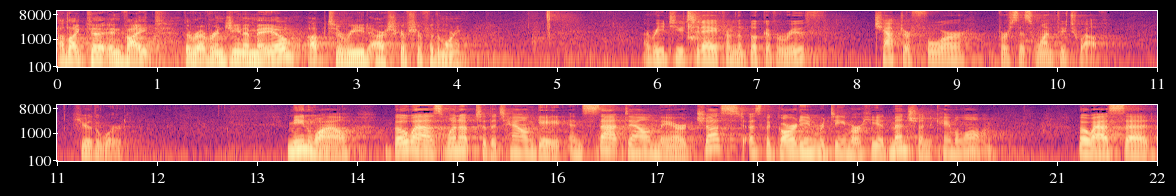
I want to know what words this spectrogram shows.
I'd like to invite the Reverend Gina Mayo up to read our scripture for the morning. I read to you today from the book of Ruth, chapter 4, verses 1 through 12. Hear the word. Meanwhile, Boaz went up to the town gate and sat down there just as the guardian redeemer he had mentioned came along. Boaz said,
